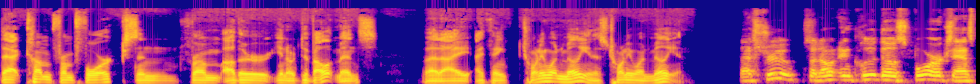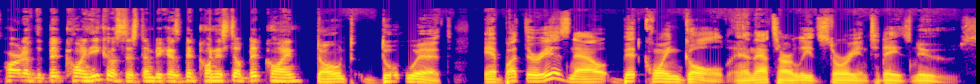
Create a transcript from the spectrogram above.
that come from forks and from other, you know, developments. But I, I think 21 million is 21 million. That's true. So don't include those forks as part of the Bitcoin ecosystem because Bitcoin is still Bitcoin. Don't do it. And, but there is now Bitcoin Gold, and that's our lead story in today's news.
